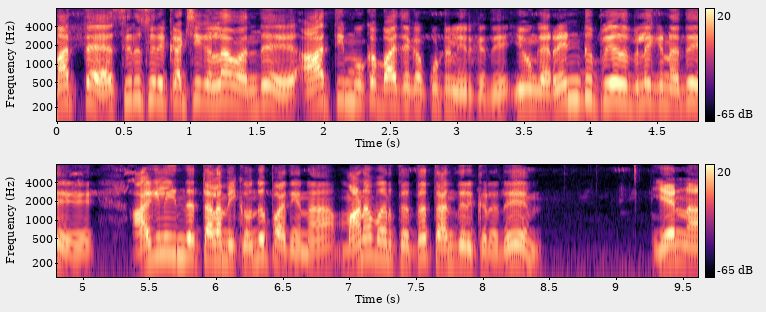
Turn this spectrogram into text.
மற்ற சிறு சிறு கட்சிகள்லாம் வந்து அதிமுக பாஜக கூட்டணி இருக்குது. இவங்க ரெண்டு பேர் விலகினது அகில இந்த தலைமைக்கு வந்து பார்த்திங்கன்னா மன வருத்தத்தை தந்திருக்கிறது. ஏன்னா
